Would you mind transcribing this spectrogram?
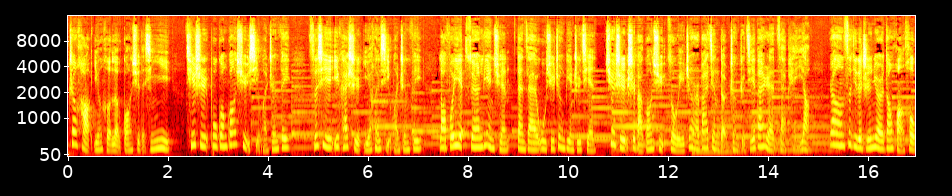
正好迎合了光绪的心意。其实不光光绪喜欢珍妃，慈禧一开始也很喜欢珍妃。老佛爷虽然练拳，但在戊戌政变之前，确实是把光绪作为正儿八经的政治接班人在培养。让自己的侄女儿当皇后，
